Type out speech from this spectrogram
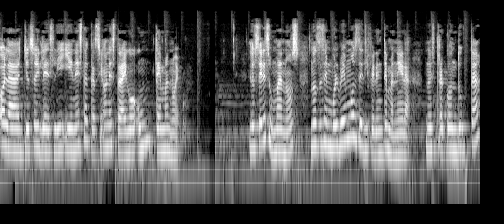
Hola, yo soy Leslie y en esta ocasión les traigo un tema nuevo. Los seres humanos nos desenvolvemos de diferente manera. Nuestra conducta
